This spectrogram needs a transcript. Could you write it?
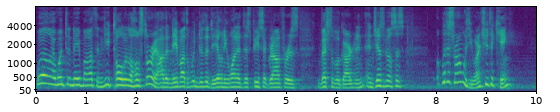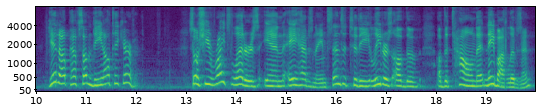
Well, I went to Naboth and he told her the whole story how that Naboth wouldn't do the deal and he wanted this piece of ground for his vegetable garden. And, and Jezebel says, What is wrong with you? Aren't you the king? Get up, have something to eat, I'll take care of it. So she writes letters in Ahab's name, sends it to the leaders of the, of the town that Naboth lives in,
